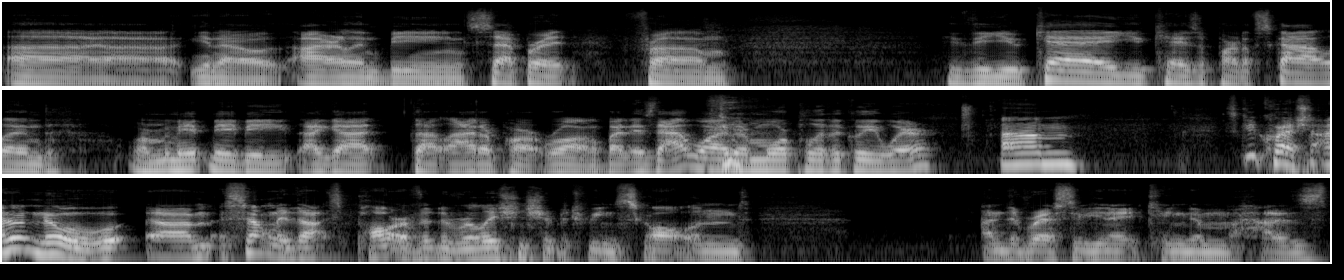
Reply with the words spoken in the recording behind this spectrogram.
uh, you know, Ireland being separate from the UK, UK is a part of Scotland, or maybe I got that latter part wrong. But is that why they're more politically aware? It's a good question. I don't know. Um, certainly, that's part of it. The relationship between Scotland and the rest of the United Kingdom has,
